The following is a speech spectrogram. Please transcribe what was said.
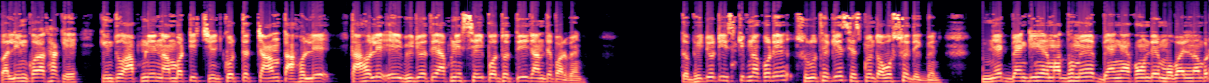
বা লিঙ্ক করা থাকে, কিন্তু আপনি নাম্বারটি চেঞ্জ করতে চান তাহলে তাহলে এই ভিডিওতে আপনি সেই পদ্ধতি জানতে পারবেন। তো ভিডিওটি স্কিপ না করে শুরু থেকে শেষ পর্যন্ত অবশ্যই দেখবেন। নেট ব্যাংকিং এর মাধ্যমে ব্যাংক অ্যাকাউন্টের মোবাইল নম্বর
